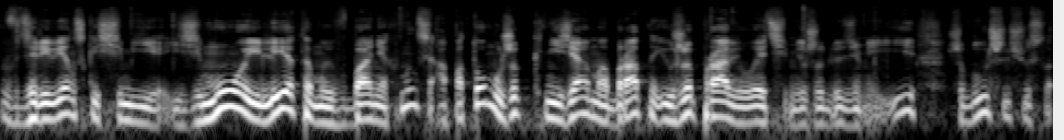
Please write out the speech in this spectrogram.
в деревенской семье, и зимой, и летом, и в банях мылся, а потом уже к князьям обратно, и уже правил этими же людьми, и чтобы лучше чувство.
